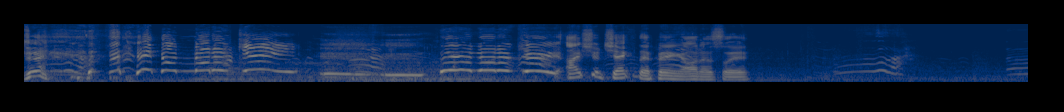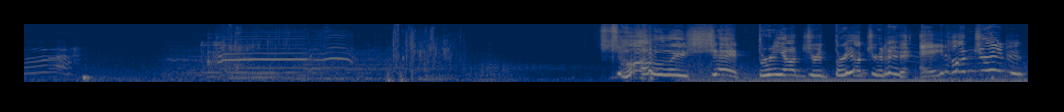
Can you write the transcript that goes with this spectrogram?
Dude. they are not okay! They are not okay! I should check their ping, honestly. Holy shit! 300, 300, and 800?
